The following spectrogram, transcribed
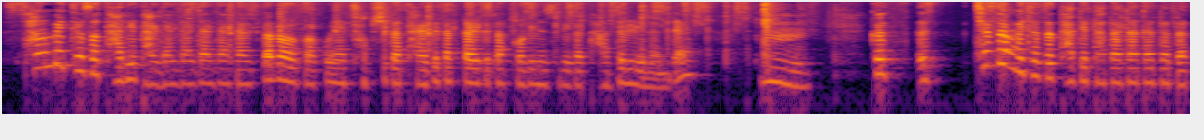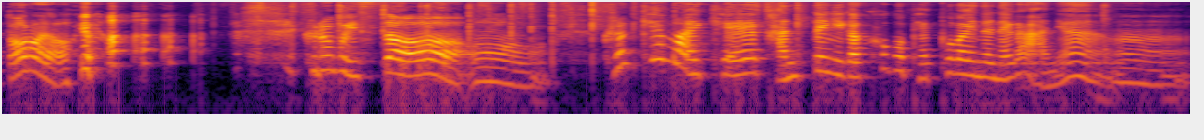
상 밑에서 다리 달달달달달달 떨어져갖고 그냥 접시가 달그닥달그닥 거리는 소리가 다 들리는데 음. 그 어, 책상 밑에서 다리 다다다다다 떨어요. 그러고 있어. 어. 그렇게 막 이렇게 간땡이가 크고 배포가 있는 애가 아니야. 어.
